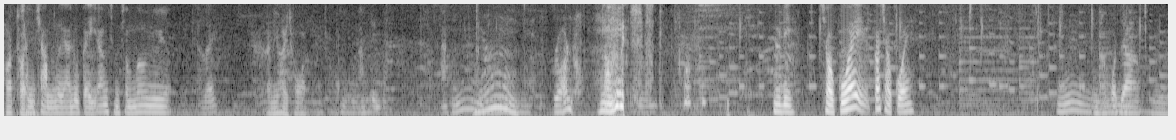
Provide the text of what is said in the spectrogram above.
ทอดถอยช่ำๆเลยอะดูไก่ย่างช่ำๆมากเลยอะอันนี้หอยทอดอืมอืม ร้อนน้องดูดิเฉาก๊วยก็เฉาก๊วยอืมข้าวโพดย่างอืม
